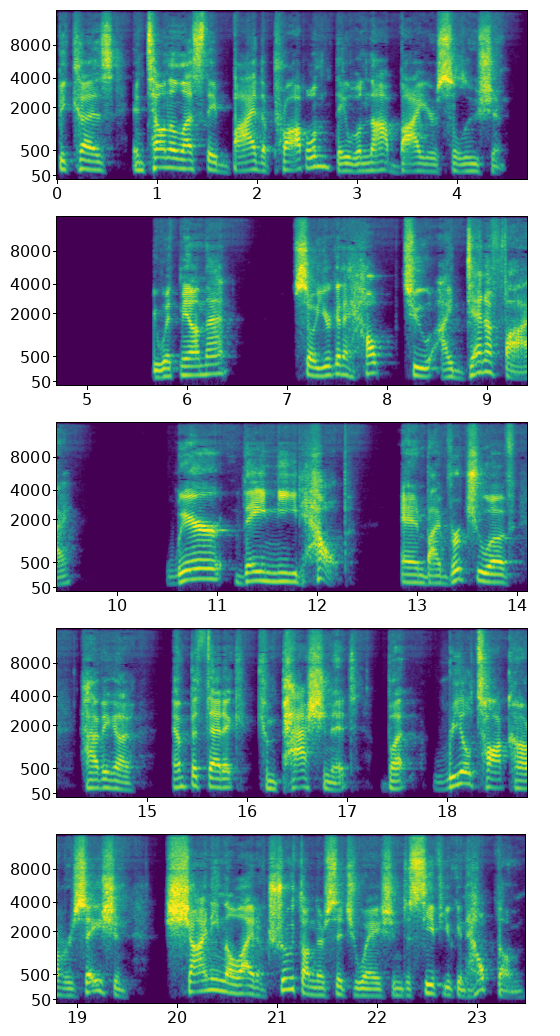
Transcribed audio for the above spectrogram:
Because until and unless they buy the problem, they will not buy your solution. You with me on that? So you're going to help to identify where they need help. And by virtue of having a empathetic, compassionate, but real talk conversation, shining the light of truth on their situation to see if you can help them,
